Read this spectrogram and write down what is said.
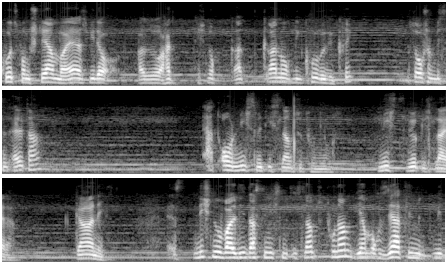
Kurz vorm Sterben war er. ist wieder, also hat sich noch, hat gerade noch die Kurve gekriegt. Ist auch schon ein bisschen älter. Er hat auch nichts mit Islam zu tun, Jungs. Nichts wirklich, leider. Gar nichts. Es, nicht nur, weil die das nichts mit Islam zu tun haben, die haben auch sehr viel mit, mit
